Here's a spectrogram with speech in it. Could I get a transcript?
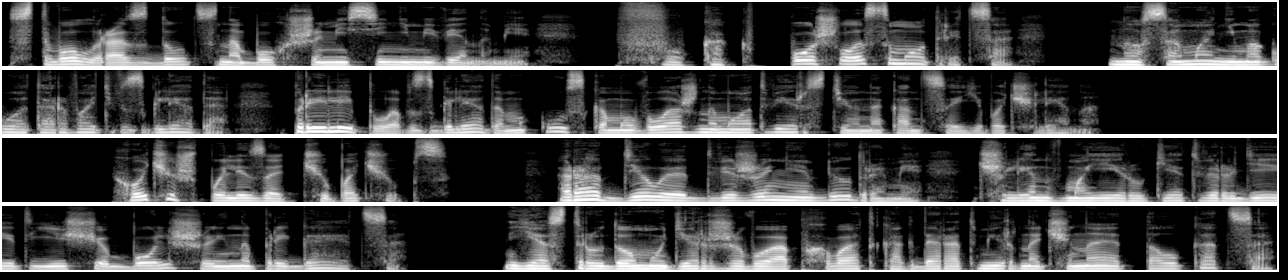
ствол раздут с набухшими синими венами. Фу, как пошло смотрится. Но сама не могу оторвать взгляда, прилипла взглядом к узкому влажному отверстию на конце его члена. «Хочешь полезать, чупа-чупс?» Рад делает движение бедрами, член в моей руке твердеет еще больше и напрягается. Я с трудом удерживаю обхват, когда Ратмир начинает толкаться,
